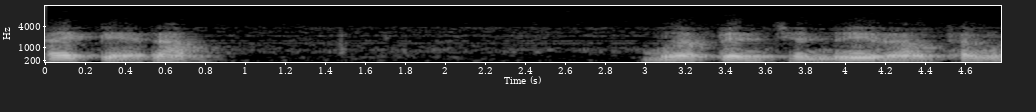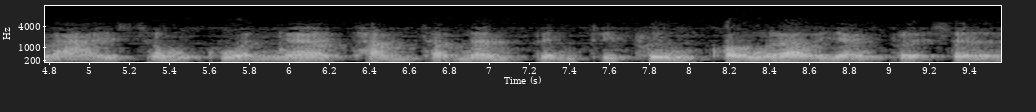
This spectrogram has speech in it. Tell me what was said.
ให้แก่เรา เมื่อเป็นเช่นนี้เราทั้งหลายสมควรแล้วทำเท่านั้นเป็นที่พึ่งของเราอย่างประเสริฐ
